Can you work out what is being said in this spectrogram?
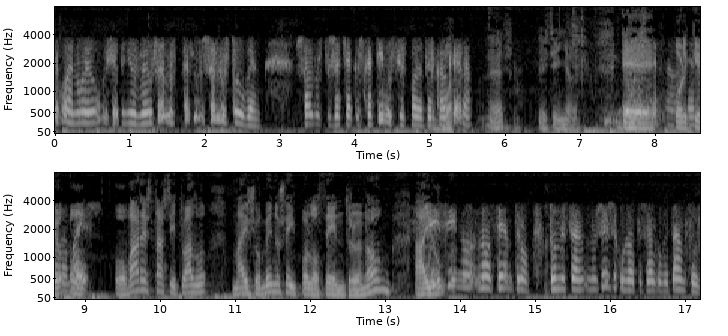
E, bueno, eu xa teño os meus anos, pero de lo estou ben. Salvo estes achaques cativos que os pode ter calquera. Eh, Eso, eh, señor. Eh, eh porque o, o bar está situado máis ou menos aí polo centro, non? Hai sí, un... sí, no, no centro, onde están, non sei se conoces algo de tanzos,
